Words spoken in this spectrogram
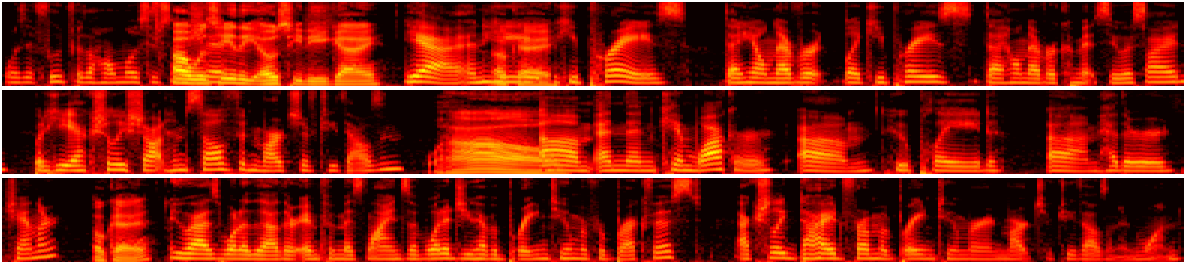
was it food for the homeless or something? Oh, was he the OCD guy? Yeah, and he Okay. he prays that he'll never like he prays that he'll never commit suicide, but he actually shot himself in March of 2000. Wow. Um and then Kim Walker, um who played um Heather Chandler, okay. who has one of the other infamous lines of what did you have a brain tumor for breakfast? Actually died from a brain tumor in March of 2001.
